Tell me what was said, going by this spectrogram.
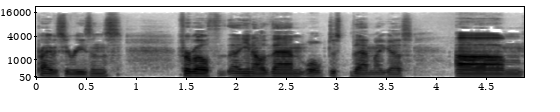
privacy reasons. For both, uh, you know, them, well, just them, I guess. Um,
